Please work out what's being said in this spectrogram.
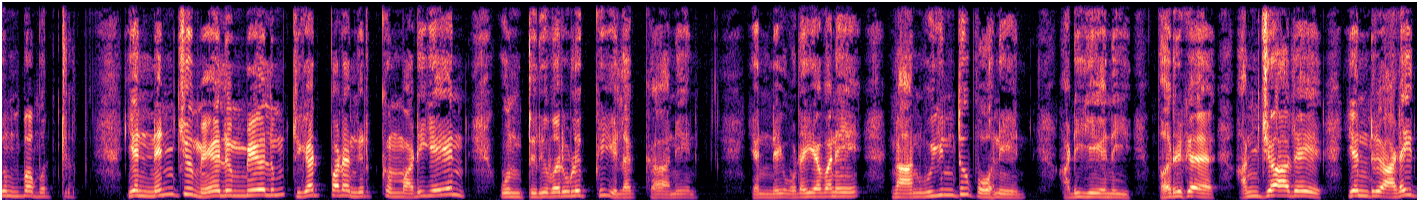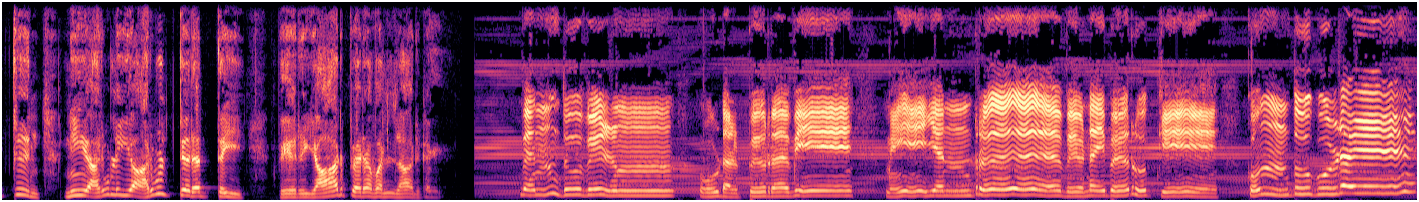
துன்பமுற்று. என் நெஞ்சு மேலும் மேலும் திகற்பட நிற்கும் அடியேன் உன் திருவருளுக்கு இலக்கானேன். என்னை உடையவனே நான் உயிர்ந்து போனேன். அடியேனை வருக அஞ்சாதே என்று அழைத்து நீ அருளிய அருள் திறத்தை வேறு யார் பெறவல்லார்கள்? வெந்து விழும் உடல் பிறவி மெய்யென்று வினை பெருக்கி. கொந்துகுழல்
